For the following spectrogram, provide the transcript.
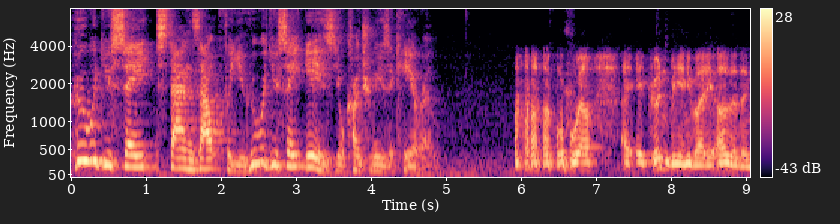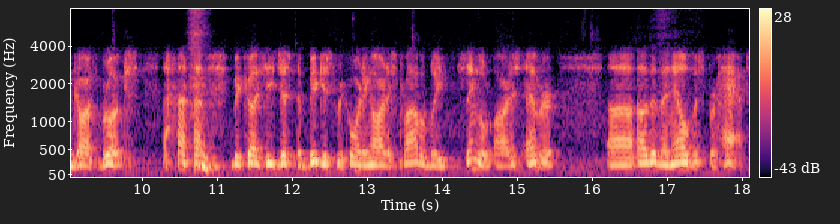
who would you say stands out for you? Who would you say is your country music hero? well, it couldn't be anybody other than Garth Brooks. because he's just the biggest recording artist, probably single artist ever, uh, other than Elvis, perhaps.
